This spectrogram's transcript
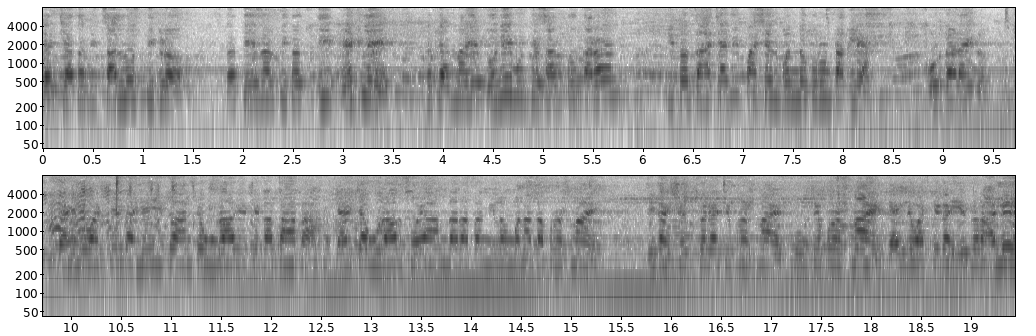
त्यांची आता मी चाललोच तिकडं. तर ते जर तिथं भेटले तर त्यांना हे दोन्ही मुद्दे सांगतो. कारण तिथं जायच्या आधी पाशेच बंद करून टाकल्या मुरदाडाईनं त्याने वाटते का हे इथं आमच्या उरावर येते का का का? त्याच्या उरावर सोया आमदाराचा निलंबनाचा प्रश्न आहे. ठीक आहे शेतकऱ्याचे प्रश्न आहेत तुमचे प्रश्न आहे. त्याने वाटते का हे जर आले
